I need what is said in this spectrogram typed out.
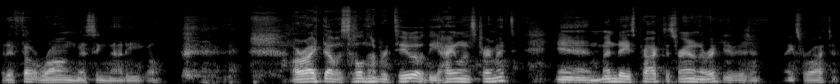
but it felt wrong missing that eagle. All right, that was hole number two of the Highlands tournament and Monday's practice round in the rookie division. Thanks for watching.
